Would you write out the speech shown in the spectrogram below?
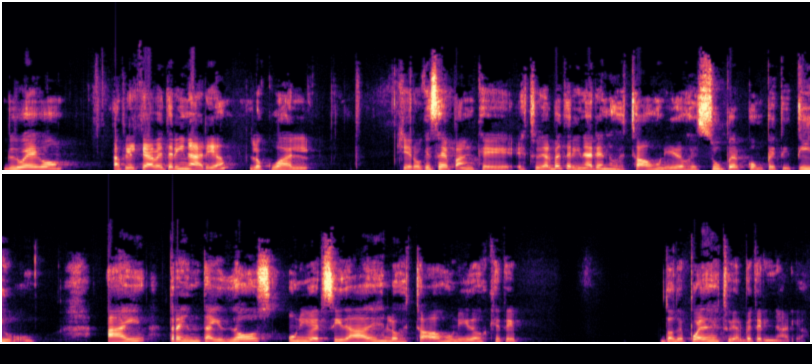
Luego apliqué a veterinaria, lo cual quiero que sepan que estudiar veterinaria en los Estados Unidos es súper competitivo. Hay 32 universidades en los Estados Unidos que te, donde puedes estudiar veterinaria.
